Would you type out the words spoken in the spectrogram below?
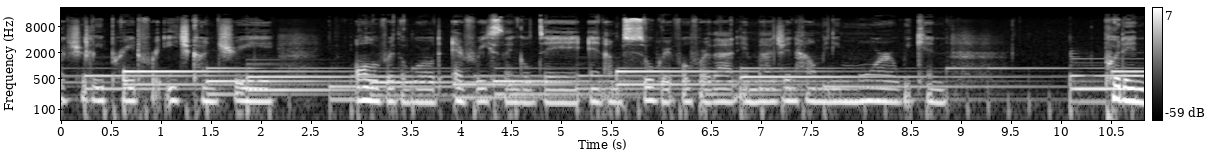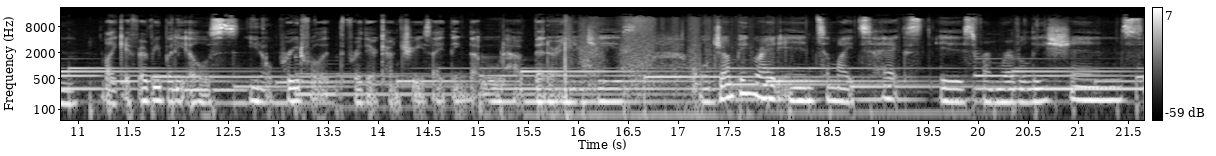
actually prayed for each country all over the world every single day. And I'm so grateful for that. Imagine how many more we can put in like if everybody else you know prayed for it for their countries i think that we would have better energies well jumping right into my text is from revelations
